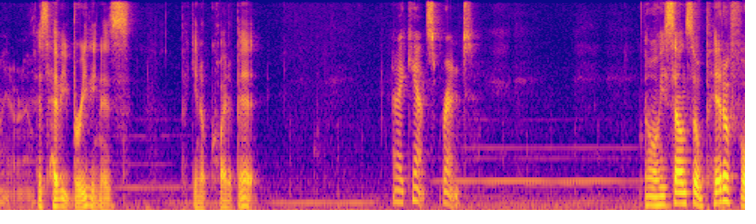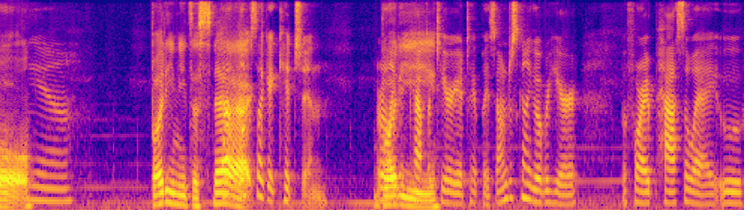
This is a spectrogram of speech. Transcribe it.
I don't know. His heavy breathing is picking up quite a bit. And I can't sprint. Oh, he sounds so pitiful. Yeah. Buddy needs a snack. That looks like a kitchen. Or Buddy. like a cafeteria type place. So I'm just gonna go over here before I pass away. Ooh.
